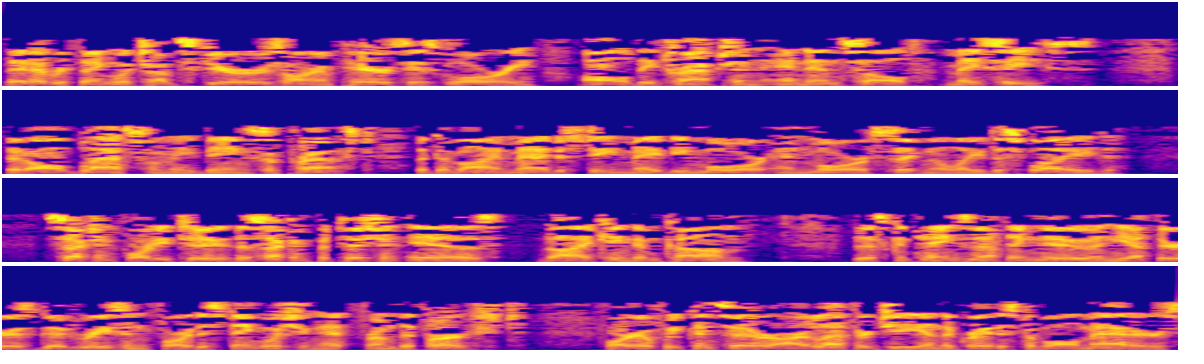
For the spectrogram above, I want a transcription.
that everything which obscures or impairs His glory, all detraction and insult, may cease, that all blasphemy being suppressed, the divine majesty may be more and more signally displayed. Section 42, the second petition is, Thy kingdom come. This contains nothing new, and yet there is good reason for distinguishing it from the first. For if we consider our lethargy in the greatest of all matters,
